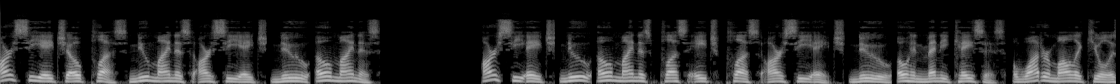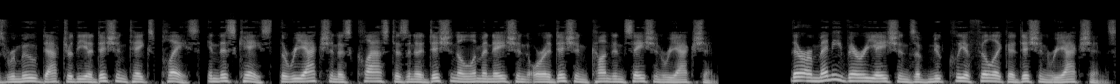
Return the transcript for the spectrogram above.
RCHO plus nu minus RCH nu O minus RCH nu O minus plus H plus RCH nu O. In many cases, a water molecule is removed after the addition takes place. In this case, the reaction is classed as an addition elimination or addition condensation reaction. There are many variations of nucleophilic addition reactions.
